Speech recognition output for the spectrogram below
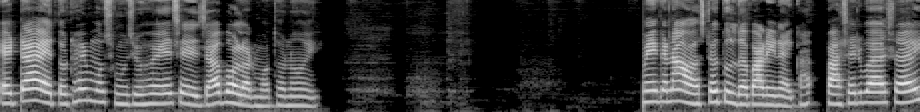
এটা এতটাই মুচমুচে হয়েছে, যা বলার মতো নয়। আমি এখানে আওয়াজটা তুলতে পারি নাই পাশের বাসায়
